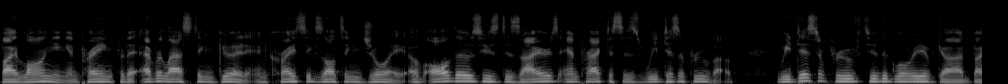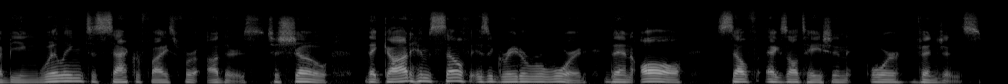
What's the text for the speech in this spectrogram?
by longing and praying for the everlasting good and Christ exalting joy of all those whose desires and practices we disapprove of. We disapprove to the glory of God by being willing to sacrifice for others, to show that God Himself is a greater reward than all self exaltation or vengeance.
